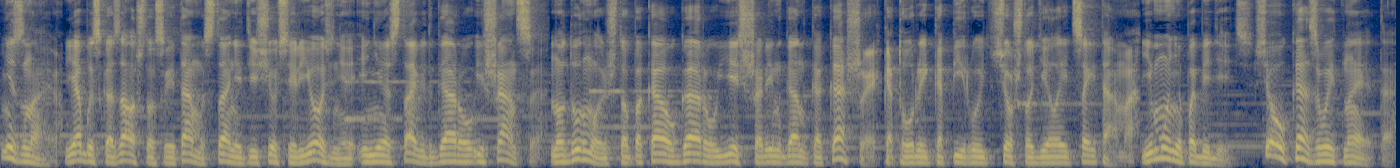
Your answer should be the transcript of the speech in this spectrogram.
Не знаю. Я бы сказал, что Сайтама станет еще серьезнее и не оставит Гару и шанса. Но думаю, что пока у Гару есть Шаринган Какаши, который копирует все, что делает Сайтама, ему не победить. Все указывает на это.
